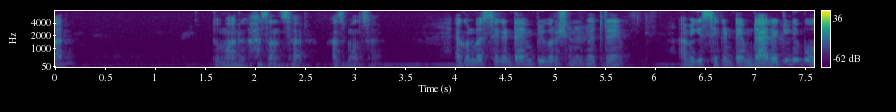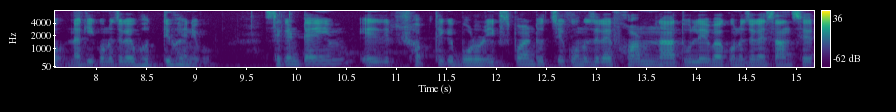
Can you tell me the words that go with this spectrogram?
আর তোমার হাসান স্যার, আজমল স্যার। এখন ভাই সেকেন্ড টাইম প্রিপারেশনের ক্ষেত্রে আমি কি সেকেন্ড টাইম ডাইরেক্ট নেব? নাকি কোনো জায়গায় ভর্তি হয়ে নেব? সেকেন্ড টাইম এর সব থেকে বড় রিস্ক পয়েন্ট হচ্ছে কোনো জায়গায় ফর্ম না তুলে বা কোনো জায়গায় চান্সের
